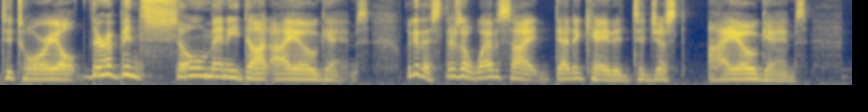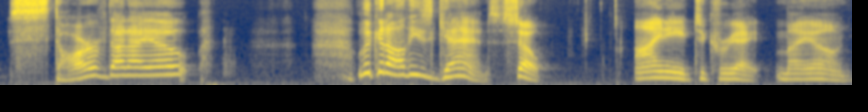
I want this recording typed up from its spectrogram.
tutorial, there have been so many .io games. Look at this. There's a website dedicated to just IO games. Starve.io? Look at all these games. So, I need to create my own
